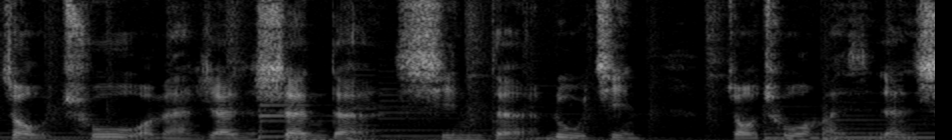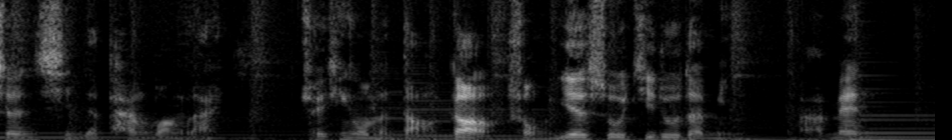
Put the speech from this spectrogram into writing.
走出我们人生的新的路径，走出我们人生新的盼望来。垂听我们祷告，奉耶稣基督的名，阿门。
